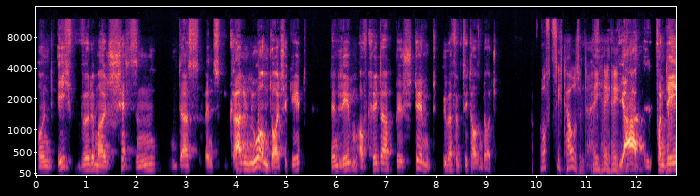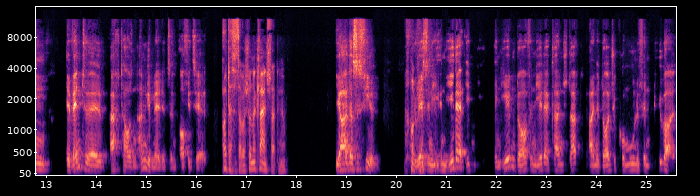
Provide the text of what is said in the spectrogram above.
Und ich würde mal schätzen, dass, wenn es gerade nur um Deutsche geht, dann leben auf Kreta bestimmt über 50.000 Deutsche. 50.000, hey, hey, hey. Ja, von denen eventuell 8.000 angemeldet sind, offiziell. Oh, das ist aber schon eine Kleinstadt, ja? Ja, das ist viel. Okay. Du wirst in, in jeder, in, in jedem Dorf, in jeder kleinen Stadt eine deutsche Kommune finden, überall.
